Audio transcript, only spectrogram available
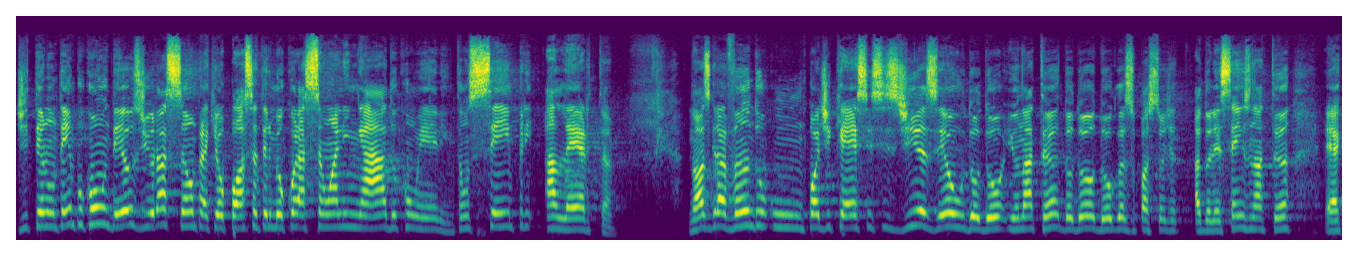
de ter um tempo com Deus de oração para que eu possa ter meu coração alinhado com Ele. Então, sempre alerta. Nós gravando um podcast esses dias, eu, o Dodô e o Natan, Dodô é o Douglas, o pastor de adolescentes, o Natan é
